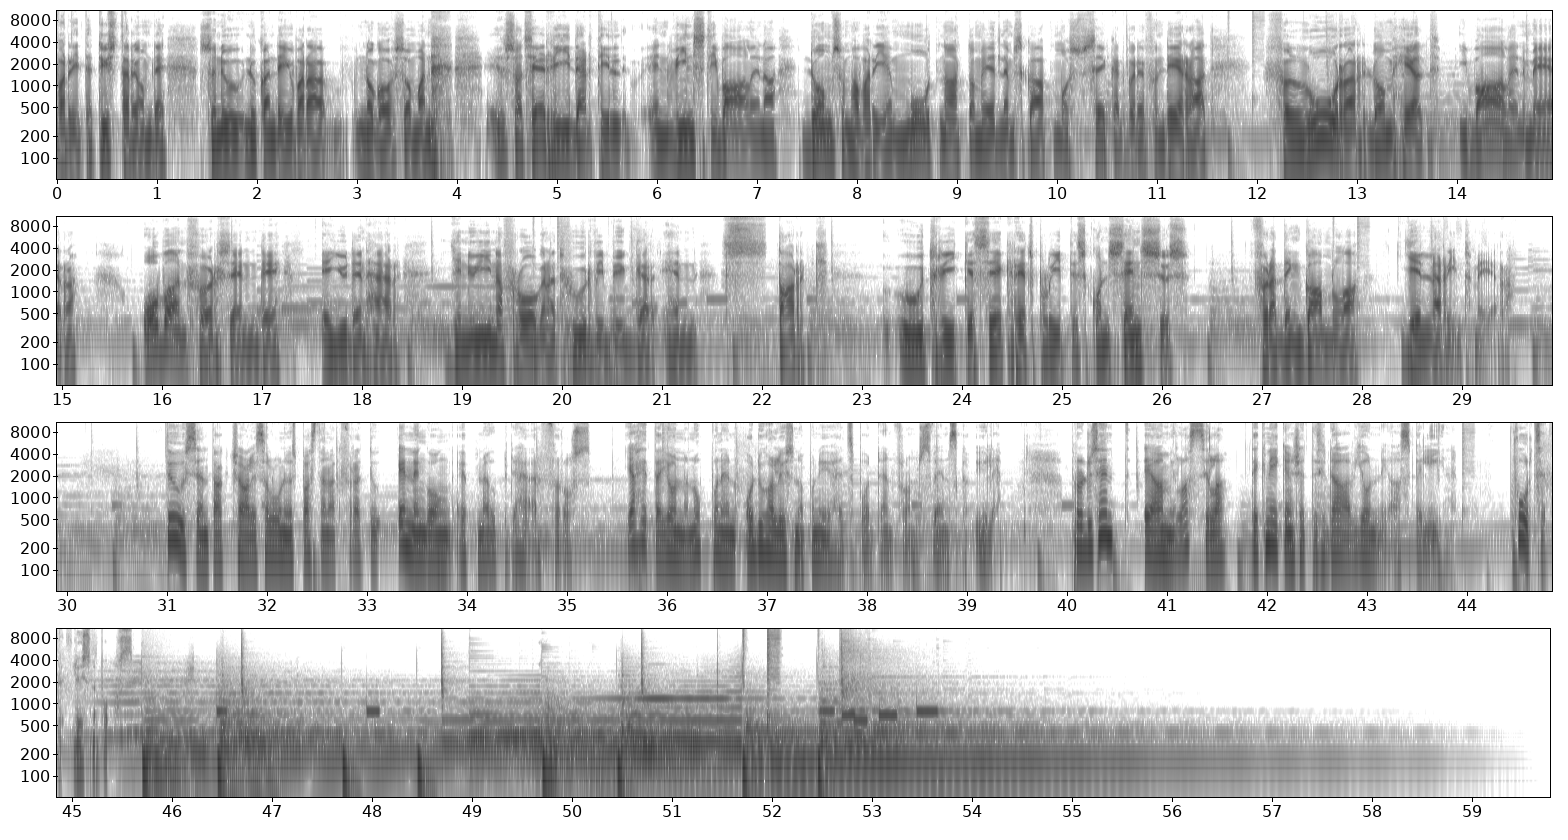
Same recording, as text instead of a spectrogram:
varit lite tystare om det, så nu, nu kan det ju vara något som man så att säga rider till en vinst i valen. De som har varit emot NATO-medlemskap måste säkert börja fundera att förlorar de helt i valen mera? Ovanför sen det är ju den här genuina frågan att hur vi bygger en stark utrikes säkerhetspolitisk konsensus för att den gamla gäller inte mera. Tusen tack Charlie Salonius Pasternak för att du än en gång öppnade upp det här för oss. Jag heter Jonna Nupponen och du har lyssnat på nyhetspodden från Svenska Yle. Producent är Ami Lassila. Tekniken sköttes idag av Jonny Aspelin. Fortsätt lyssna på oss.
